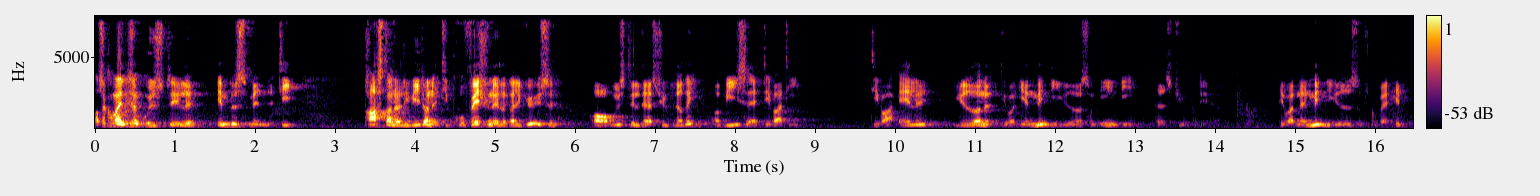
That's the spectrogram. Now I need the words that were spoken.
og så kunne man ligesom udstille embedsmændene, de præsterne og levitterne, de professionelle religiøse, og udstille deres cykleri og vise, at det var de, de var alle jøderne, det var de almindelige jøder, som egentlig havde styr på det her. Det var den almindelige jøde, som skulle være helten.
